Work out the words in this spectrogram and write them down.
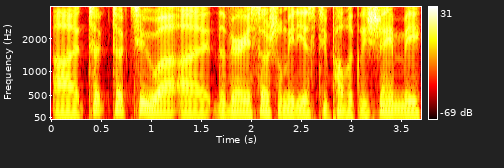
uh, took took to uh, uh, the various social medias to publicly shame me.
